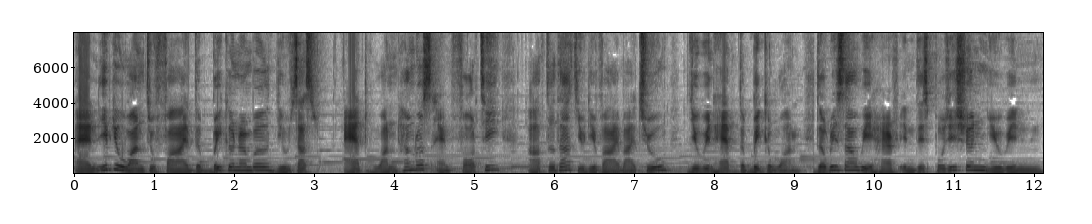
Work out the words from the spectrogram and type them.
and if you want to find the bigger number you just add 140 after that you divide by 2 you will have the bigger one. The result we have in this position you will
